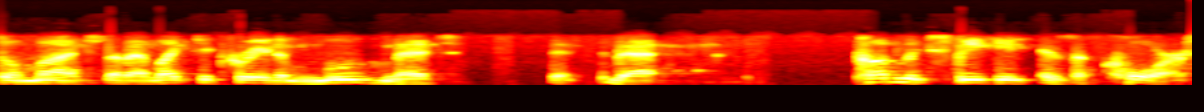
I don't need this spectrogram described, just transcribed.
so much that I'd like to create a movement that, that public speaking is a course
